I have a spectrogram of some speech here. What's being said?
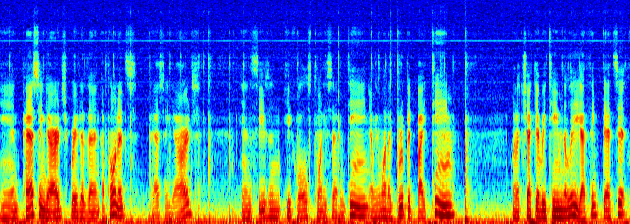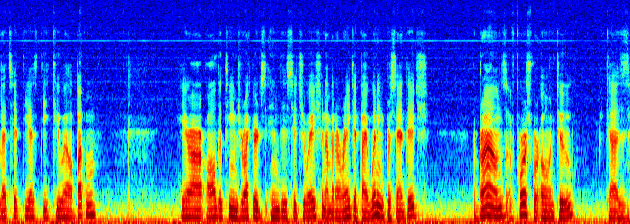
And passing yards greater than opponent's passing yards. And season equals 2017. And we want to group it by team. want to check every team in the league. I think that's it. Let's hit the SDQL button. Here are all the team's records in this situation. I'm going to rank it by winning percentage. The Browns, of course, were 0 2 because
